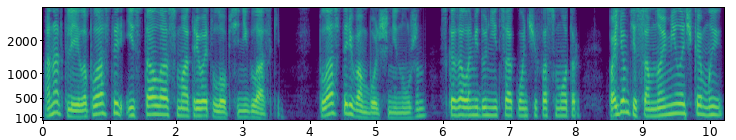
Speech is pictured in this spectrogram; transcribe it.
Она отклеила пластырь и стала осматривать лоб синеглазки. «Пластырь вам больше не нужен», — сказала медуница, окончив осмотр. «Пойдемте со мной, милочка, мы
